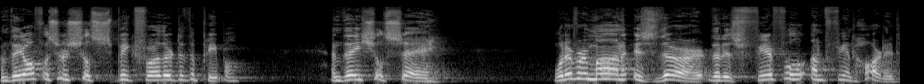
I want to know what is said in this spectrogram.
And the officers shall speak further to the people, and they shall say, Whatever man is there that is fearful and faint hearted,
